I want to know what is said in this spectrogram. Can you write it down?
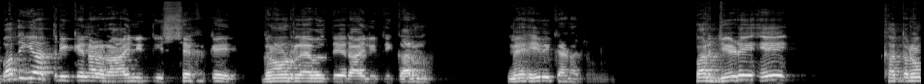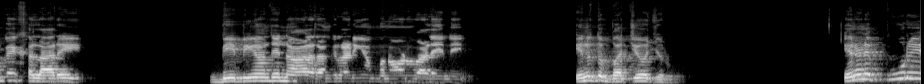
ਵਧੀਆ ਤਰੀਕੇ ਨਾਲ ਰਾਜਨੀਤੀ ਸਿੱਖ ਕੇ ਗਰਾਊਂਡ ਲੈਵਲ ਤੇ ਰਾਜਨੀਤੀ ਕਰਨ, ਮੈਂ ਇਹ ਵੀ ਕਹਿਣਾ ਚਾਹੁੰਦਾ। ਪਰ ਜਿਹੜੇ ਇਹ ਖਤਰੋਂ ਕੇ ਖਿਲਾਰੇ ਬੀਬੀਆਂ ਦੇ ਨਾਲ ਰੰਗਲੜੀਆਂ ਮਨਾਉਣ ਵਾਲੇ ਨੇ, ਇਹਨਾਂ ਤੋਂ ਬਚਿਓ ਜ਼ਰੂਰ। ਇਹਨਾਂ ਨੇ ਪੂਰੀ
